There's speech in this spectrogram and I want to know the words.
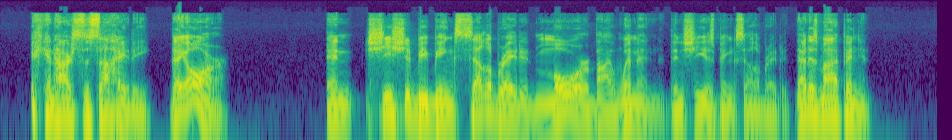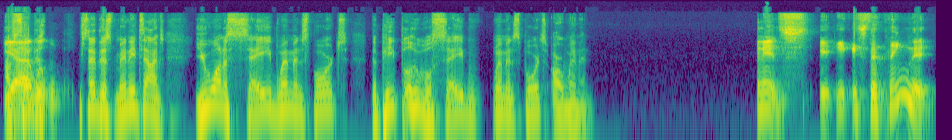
in our society. They are. And she should be being celebrated more by women than she is being celebrated. That is my opinion. I've yeah, said this, I've said this many times. You want to save women's sports? The people who will save women's sports are women. and it's it, it's the thing that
